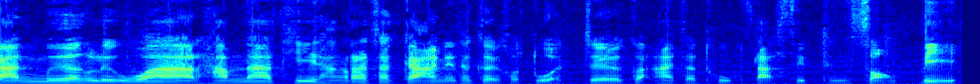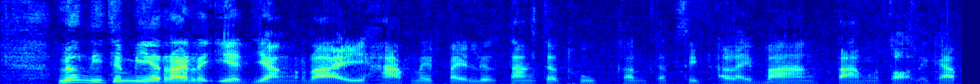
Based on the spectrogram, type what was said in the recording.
การเมือง หรือว่าทำหน้าที่ทางราชการเนี่ยถ้าเกิดเขาตรวจเจอก็อาจจะถูกตัดสิทธิ์ถึง 2 ปี เรื่องนี้จะมีรายละเอียดอย่างไร หากไม่ไปเลือกตั้งจะถูกกำจัดสิทธิ์อะไรบ้างตามกันต่อเลยครับ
